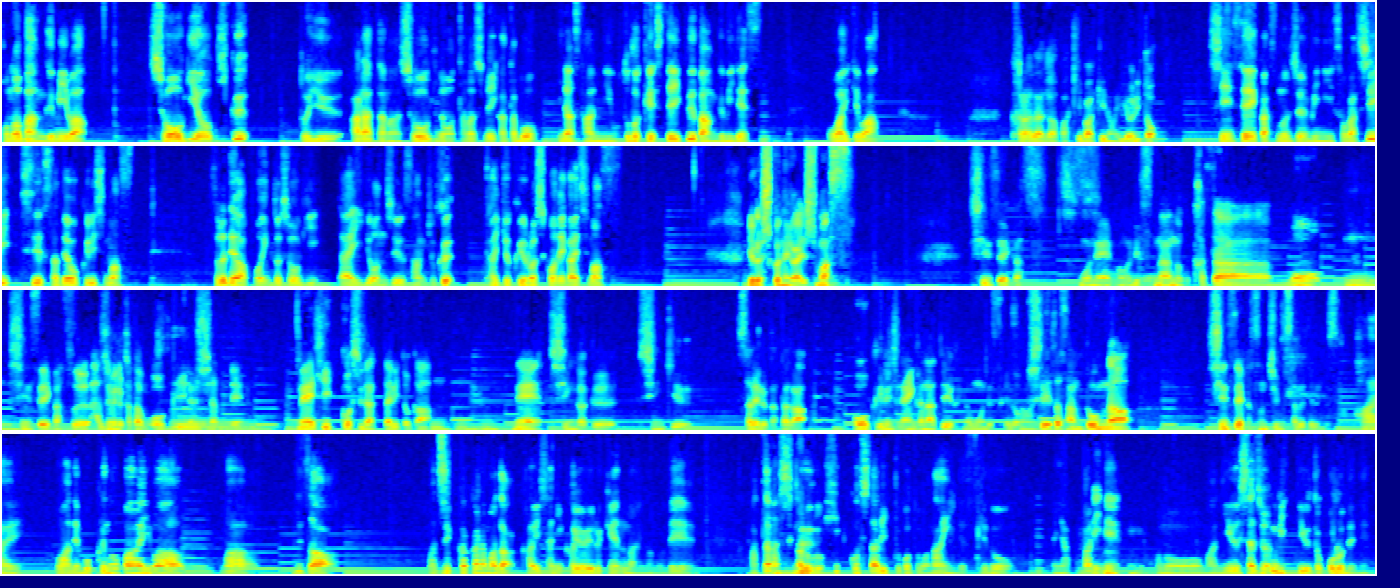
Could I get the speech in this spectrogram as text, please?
この番組は、将棋を聞くという新たな将棋の楽しみ方を皆さんにお届けしていく番組です。お相手は、体がバキバキのよりと。新生活の準備に忙しいシエスタでお送りします。それではポイント将棋第43局、対局よろしくお願いします。よろしくお願いします。新生活。もうね、このリスナーの方も、うん。新生活始める方も多くいらっしゃって。う、ん。ね、引っ越しだったりとかね、進学、進級される方が多くいるんじゃないかなというふうに思うんですけど、シエタさん、どんな新生活の準備されてるんですか？はい。まあね、僕の場合は、まあ、実は、まあ、実家からまだ会社に通える県内なので、新しく引っ越したりってことはないんですけど、やっぱりね、うん。うんこの、まあ、入社準備っていうところでね、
